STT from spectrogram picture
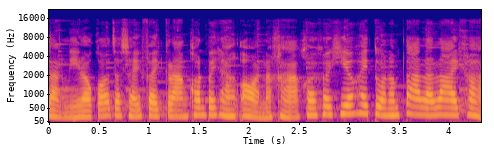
จากนี้เราก็จะใช้ไฟกลางค่อนไปทางอ่อนนะคะ ค่อยๆเคี่ยวให้ตัวน้ำตาลละลายค่ะ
